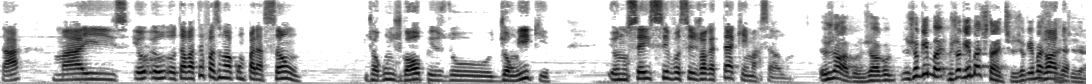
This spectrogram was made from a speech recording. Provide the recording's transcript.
tá? Mas eu, eu, eu tava até fazendo uma comparação de alguns golpes do John Wick. Eu não sei se você joga Tekken, Marcelo. Eu jogo, jogo. Joguei, joguei bastante, joguei bastante. Joga. Já.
